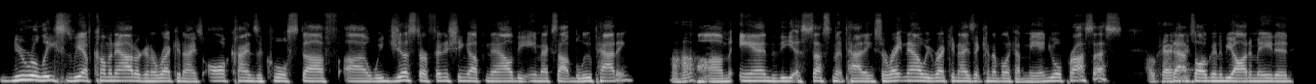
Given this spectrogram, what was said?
new releases we have coming out are going to recognize all kinds of cool stuff. Uh, we just are finishing up now the Amex Blue padding uh-huh. um, and the assessment padding. So right now we recognize it kind of like a manual process. Okay. That's all going to be automated.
